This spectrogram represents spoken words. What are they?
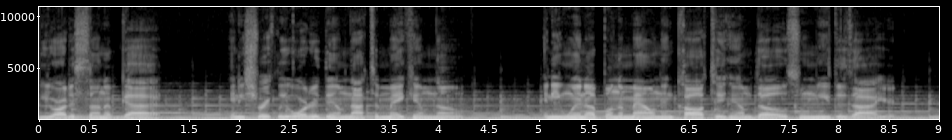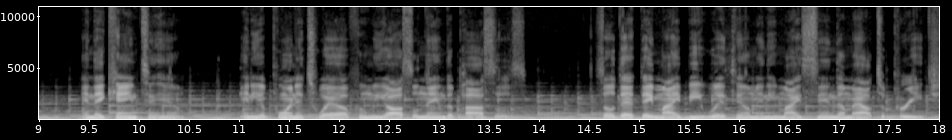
You are the Son of God. And he strictly ordered them not to make him known. And he went up on the mountain and called to him those whom he desired. And they came to him and he appointed twelve, whom he also named apostles, so that they might be with him and he might send them out to preach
